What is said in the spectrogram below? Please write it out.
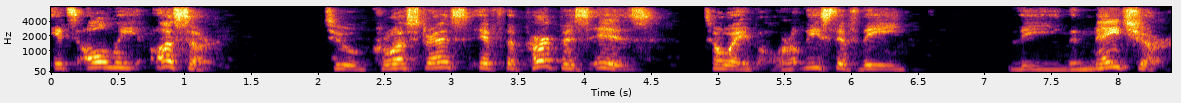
it's only usher to cross dress if the purpose is toeva, or at least if the the the nature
